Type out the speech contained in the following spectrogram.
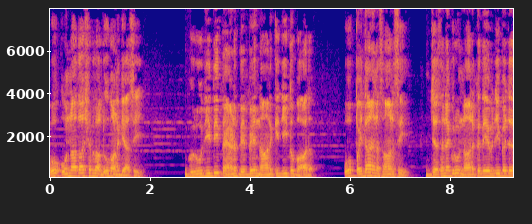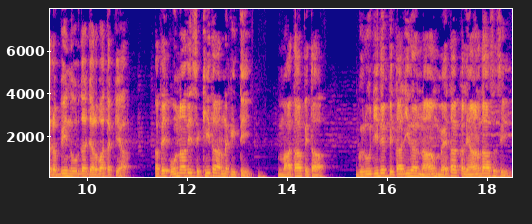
ਉਹ ਉਹਨਾਂ ਦਾ ਸ਼ਰਧਾਲੂ ਬਣ ਗਿਆ ਸੀ। ਗੁਰੂ ਜੀ ਦੀ ਭੈਣ ਬੇਬੇ ਨਾਨਕੀ ਜੀ ਤੋਂ ਬਾਅਦ ਉਹ ਪਹਿਲਾ ਇਨਸਾਨ ਸੀ, ਜਿਸ ਨੇ ਗੁਰੂ ਨਾਨਕ ਦੇਵ ਜੀ ਵਿੱਚ ਰੱਬੀ ਨੂਰ ਦਾ ਜਲਵਾ ਤੱਕਿਆ ਅਤੇ ਉਹਨਾਂ ਦੀ ਸਿੱਖੀ ਧਾਰਨ ਕੀਤੀ। ਮਾਤਾ ਪਿਤਾ, ਗੁਰੂ ਜੀ ਦੇ ਪਿਤਾ ਜੀ ਦਾ ਨਾਮ ਮਹਿਤਾ ਕਲਿਆਣ ਦਾਸ ਸੀ,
